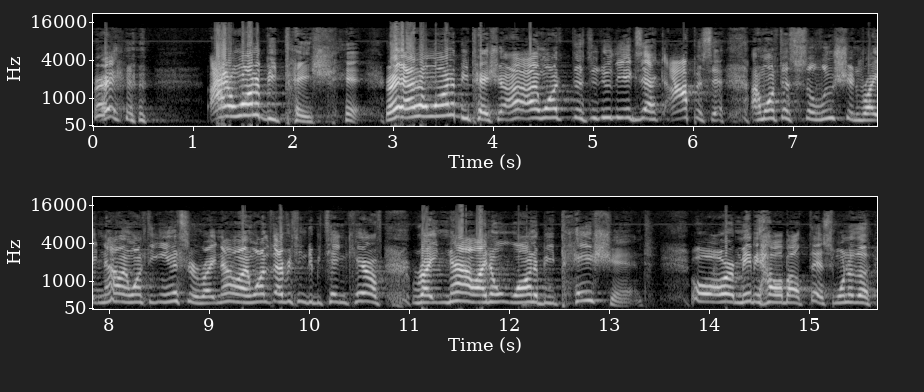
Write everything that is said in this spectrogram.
Right? I don't want to be patient, right? I don't want to be patient. I, I want to, to do the exact opposite. I want the solution right now. I want the answer right now. I want everything to be taken care of right now. I don't want to be patient. Or maybe, how about this? One of the,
